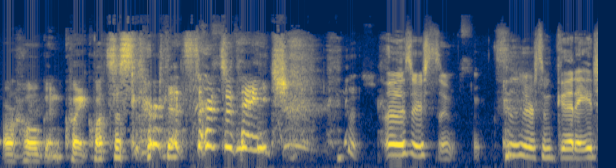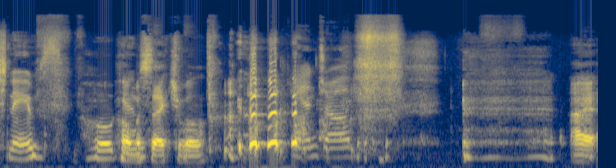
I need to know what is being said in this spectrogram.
or Hogan. Quick, what's a slur that starts with H? Those are some those are some good H names. Hogan. Homosexual. Hand job. I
